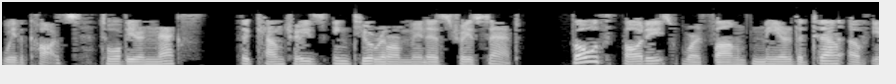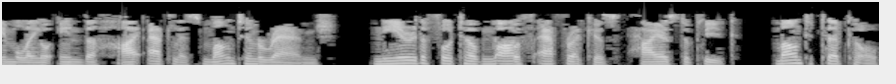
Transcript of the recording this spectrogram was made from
with cords to their necks, the country's interior ministry said. Both bodies were found near the town of Imlil in the High Atlas mountain range, near the foot of North Africa's highest peak, Mount Toubkal.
